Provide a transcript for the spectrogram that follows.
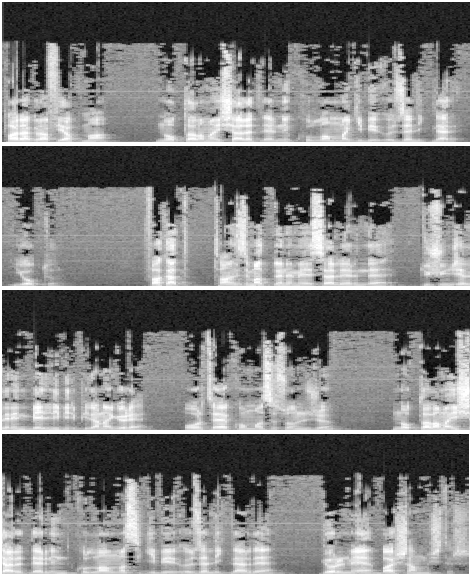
paragraf yapma, noktalama işaretlerini kullanma gibi özellikler yoktu. Fakat Tanzimat dönemi eserlerinde düşüncelerin belli bir plana göre ortaya konması sonucu noktalama işaretlerinin kullanılması gibi özellikler de görülmeye başlanmıştır.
